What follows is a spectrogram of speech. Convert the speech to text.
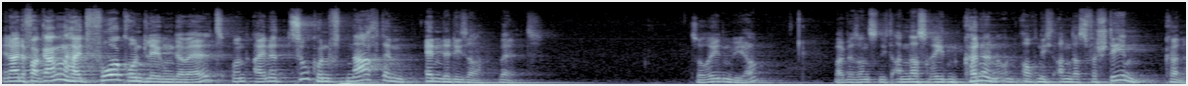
in eine Vergangenheit vor Grundlegung der Welt und eine Zukunft nach dem Ende dieser Welt. So reden wir, weil wir sonst nicht anders reden können und auch nicht anders verstehen können.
